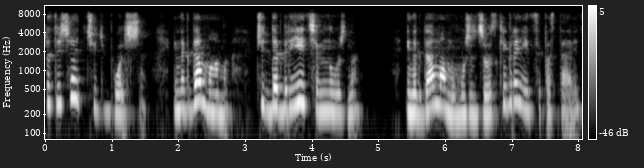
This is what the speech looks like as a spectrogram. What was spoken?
разрешает чуть больше. Иногда мама чуть добрее, чем нужно. Иногда мама может жесткие границы поставить.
